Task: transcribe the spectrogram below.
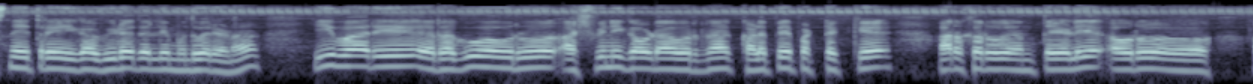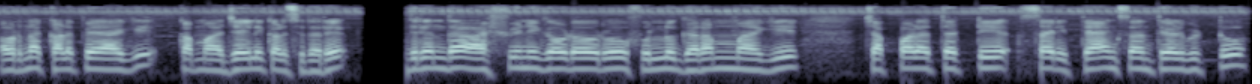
ಸ್ನೇಹಿತರೆ, ಈಗ ವಿಡಿಯೋದಲ್ಲಿ ಮುಂದುವರಿಯೋಣ. ಈ ಬಾರಿ ರಘು ಅವರು ಅಶ್ವಿನಿ ಗೌಡ ಅವ್ರನ್ನ ಕಳಪೆ ಪಟ್ಟಕ್ಕೆ ಅರ್ಹರು ಅಂತೇಳಿ ಅವರು ಅವ್ರನ್ನ ಕಳಪೆಯಾಗಿ ಕಮ್ಮ ಜೈಲಿಗೆ ಕಳಿಸಿದ್ದಾರೆ. ಇದರಿಂದ ಅಶ್ವಿನಿ ಗೌಡ ಅವರು ಫುಲ್ಲು ಗರಂ ಆಗಿ ಚಪ್ಪಾಳೆ ತಟ್ಟಿ, ಸರಿ ಥ್ಯಾಂಕ್ಸ್ ಅಂತ ಹೇಳಿಬಿಟ್ಟು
